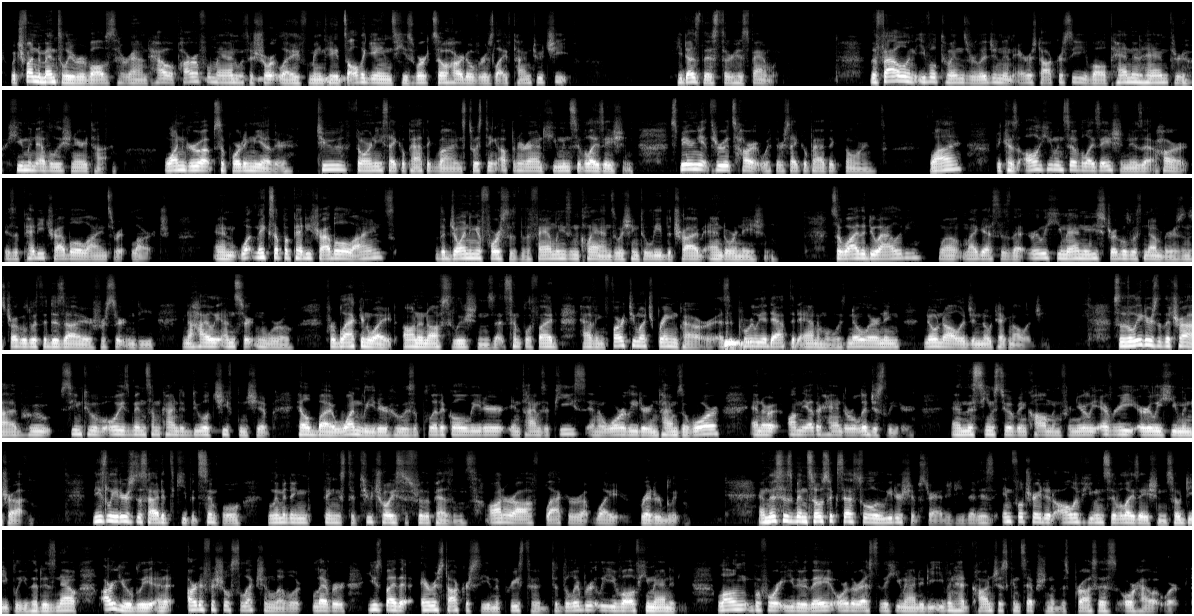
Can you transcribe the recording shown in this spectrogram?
which fundamentally revolves around how a powerful man with a short life maintains all the gains he's worked so hard over his lifetime to achieve. He does this through his family. The foul and evil twins, religion and aristocracy, evolved hand in hand through human evolutionary time. One grew up supporting the other, two thorny psychopathic vines twisting up and around human civilization, spearing it through its heart with their psychopathic thorns. Why? Because all human civilization is at heart is a petty tribal alliance writ large. And what makes up a petty tribal alliance? The joining of forces of the families and clans wishing to lead the tribe and or nation. So why the duality? Well, my guess is that early humanity struggled with numbers and struggled with the desire for certainty in a highly uncertain world, for black and white, on and off solutions that simplified having far too much brain power as a poorly adapted animal with no learning, no knowledge, and no technology. So the leaders of the tribe, who seem to have always been some kind of dual chieftainship held by one leader who is a political leader in times of peace and a war leader in times of war, and are, on the other hand, a religious leader and this seems to have been common for nearly every early human tribe. These leaders decided to keep it simple, limiting things to two choices for the peasants on or off, black or white, red or blue. And this has been so successful a leadership strategy that has infiltrated all of human civilization so deeply that is now arguably an artificial selection level, lever used by the aristocracy and the priesthood to deliberately evolve humanity, long before either they or the rest of the humanity even had conscious conception of this process or how it worked.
